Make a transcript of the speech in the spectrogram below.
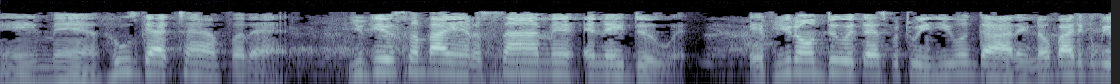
Amen. Who's got time for that? You give somebody an assignment and they do it. If you don't do it, that's between you and God. Ain't nobody gonna be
